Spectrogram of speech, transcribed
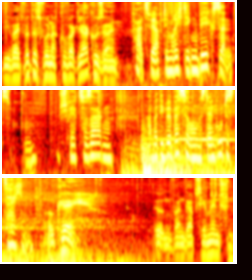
Wie weit wird es wohl nach Kuwakyaku sein? Falls wir auf dem richtigen Weg sind. Hm, Schwer zu sagen. Aber die Bewässerung ist ein gutes Zeichen. Okay. Irgendwann gab's hier Menschen.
